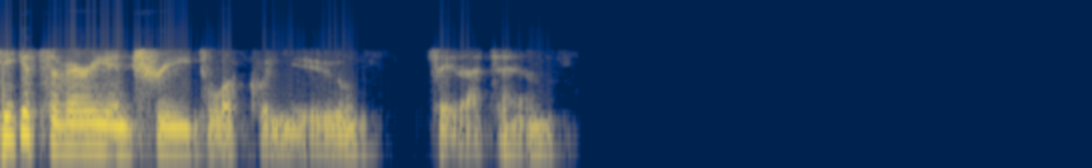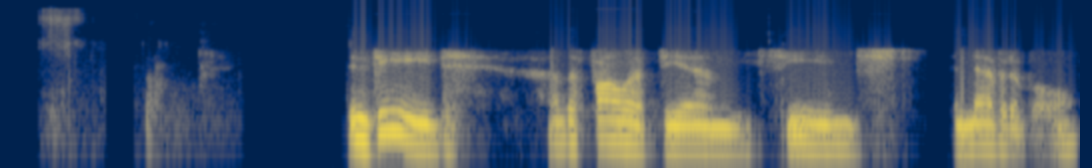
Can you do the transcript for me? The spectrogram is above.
He gets a very intrigued look when you say that to him. Indeed, the fall of Diem seems inevitable.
